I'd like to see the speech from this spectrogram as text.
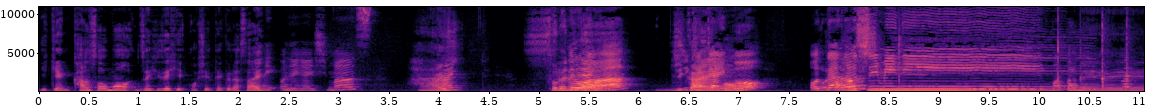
意見感想もぜひぜひ教えてください、はい、お願いします。はいはいそれでは次回もお楽しみに。またね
